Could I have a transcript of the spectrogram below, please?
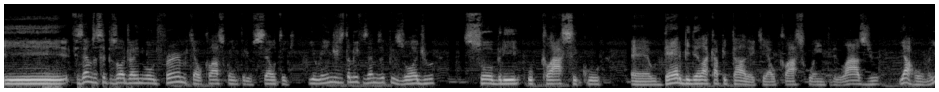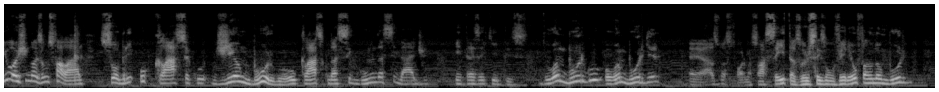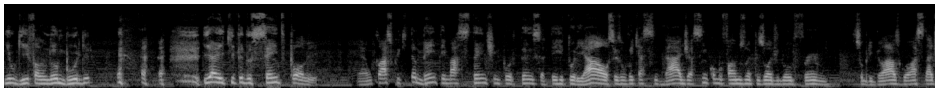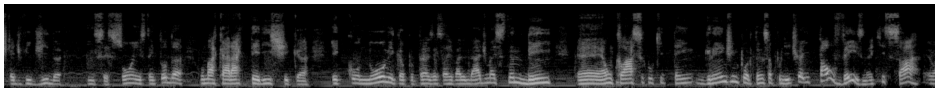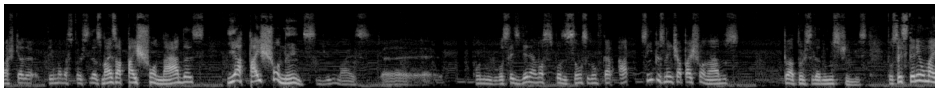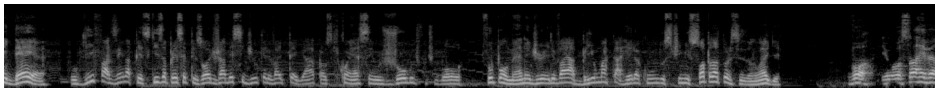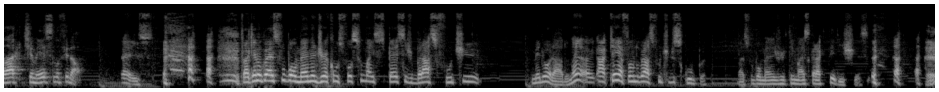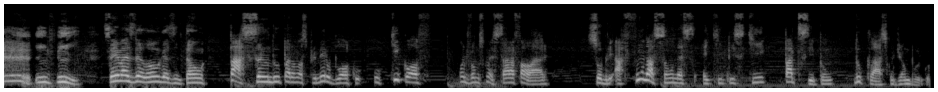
E fizemos esse episódio aí no Old Firm, que é o clássico entre o Celtic e o Rangers, e também fizemos episódio sobre o clássico, é, o Derby della Capitale, que é o clássico entre Lazio e a Roma. E hoje nós vamos falar sobre o clássico de Hamburgo, o clássico da segunda cidade entre as equipes do Hamburgo ou hambúrguer. É, as duas formas são aceitas. Hoje vocês vão ver eu falando hambúrguer e o Gui falando hambúrguer. e a equipe do Saint Pauli. É um clássico que também tem bastante importância territorial. Vocês vão ver que a cidade, assim como falamos no episódio do Old Firm sobre Glasgow, é uma cidade que é dividida em sessões, tem toda uma característica econômica por trás dessa rivalidade, mas também é, é um clássico que tem grande importância política e talvez, né, quiçá, eu acho que tem uma das torcidas mais apaixonadas e apaixonantes, digo mais. É, quando vocês verem a nossa exposição, vocês vão ficar a, simplesmente apaixonados pela torcida dos times. Então, vocês terem uma ideia o Gui, fazendo a pesquisa para esse episódio, já decidiu que ele vai pegar, para os que conhecem o jogo de futebol, Football Manager, ele vai abrir uma carreira com um dos times só pela torcida, não é, Gui? Vou. Eu vou só revelar que time é esse no final. É isso. pra quem não conhece Football Manager, é como se fosse uma espécie de Brasfoot melhorado, né? A ah, quem é fã do Brasfoot, desculpa. Mas Football Manager tem mais características. Enfim, sem mais delongas, então, passando para o nosso primeiro bloco, o Kickoff, onde vamos começar a falar sobre a fundação das equipes que participam do Clássico de Hamburgo.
